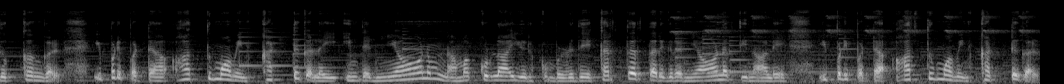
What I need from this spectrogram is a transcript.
துக்கங்கள் இப்படிப்பட்ட ஆத்மாவின் கட்டுகளை இந்த ஞானம் நமக்குள்ளாய் இருக்கும் பொழுது கர்த்தர் தருகிற ஞானத்தினாலே இப்படிப்பட்ட ஆத்மாவின் கட்டுகள்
